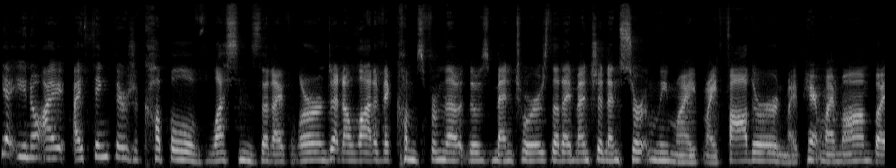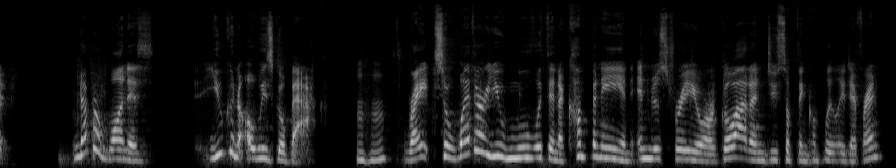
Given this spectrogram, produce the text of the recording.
Yeah, you know, I I think there's a couple of lessons that I've learned, and a lot of it comes from the, those mentors that I mentioned, and certainly my my father and my parent, my mom. But number one is you can always go back. Mm-hmm. Right. So whether you move within a company, an industry, or go out and do something completely different,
